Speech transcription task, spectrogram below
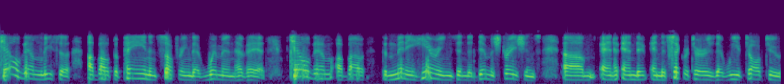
Tell them, Lisa, about the pain and suffering that women have had. Tell them about the many hearings and the demonstrations um, and and the, and the secretaries that we've talked to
